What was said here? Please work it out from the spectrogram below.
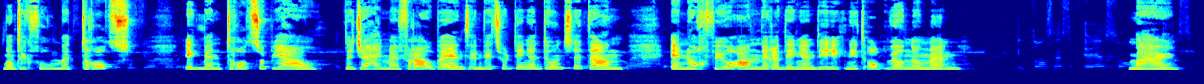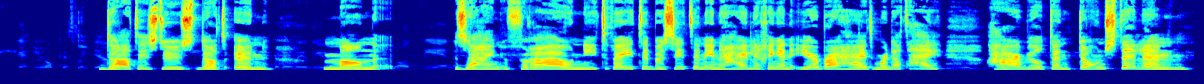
Want ik voel me trots. Ik ben trots op jou. Dat jij mijn vrouw bent. En dit soort dingen doen ze dan. En nog veel andere dingen die ik niet op wil noemen. Maar dat is dus dat een man zijn vrouw niet weet te bezitten in heiliging en eerbaarheid, maar dat hij haar wil tentoonstellen.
